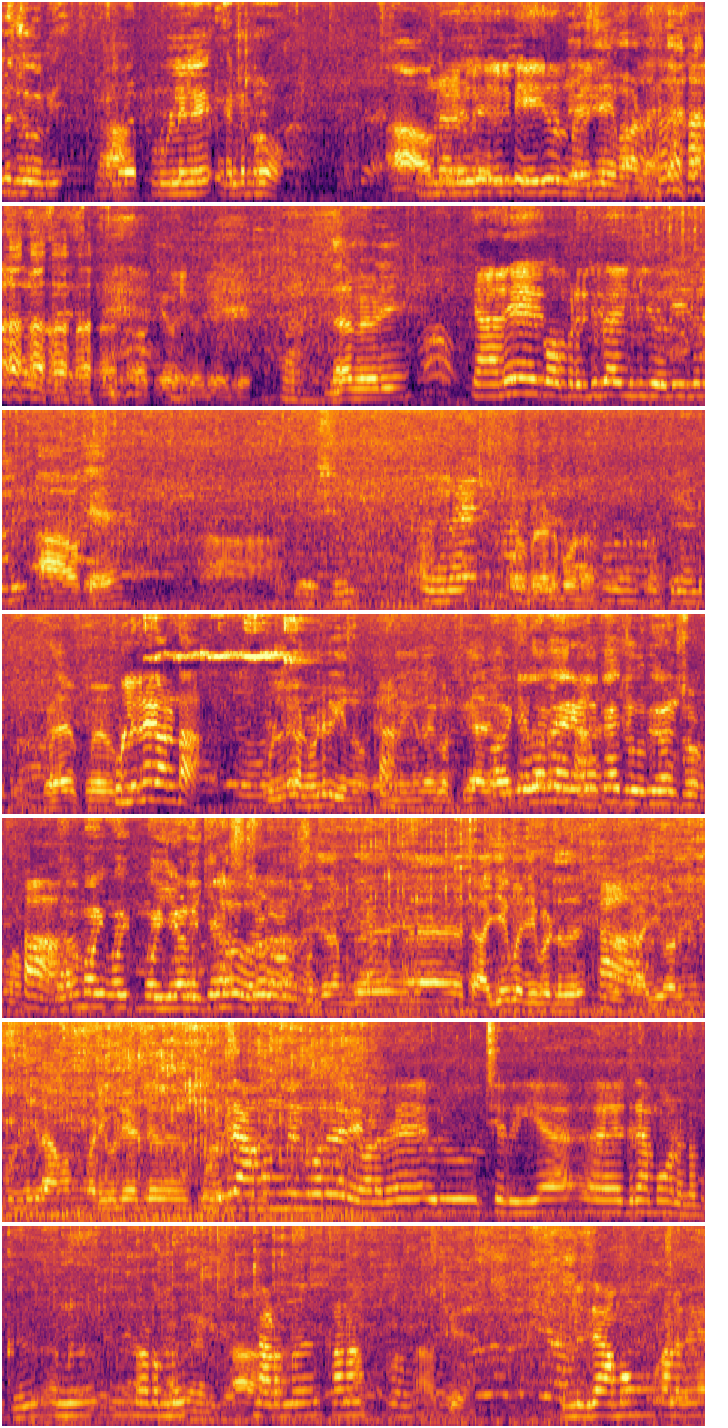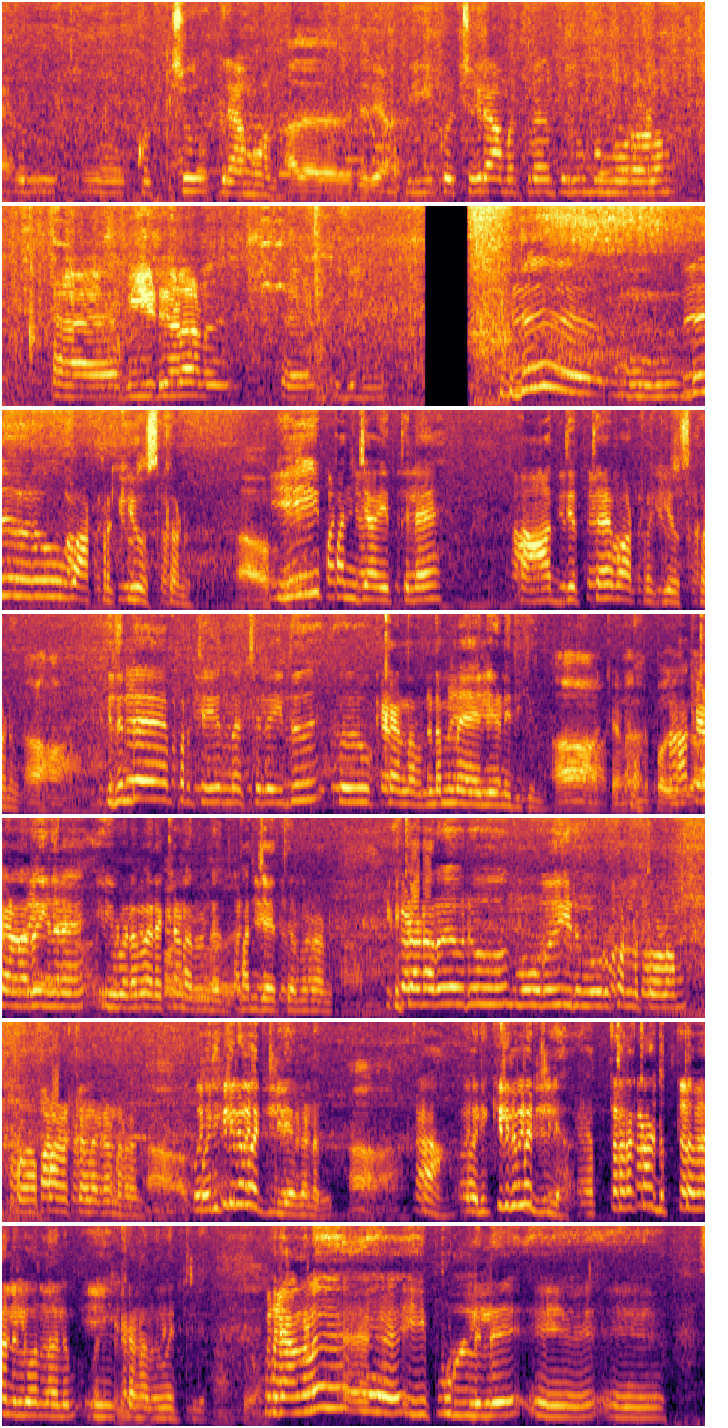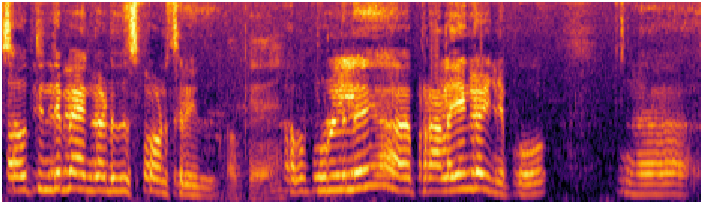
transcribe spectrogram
ഇതാണ് ജോബി നമ്മുടെ പുള്ളിൽ എന്റെ ബ്രോ ആ ഓക്കെ. പേര് വന്നു. സെയിമാണ് ഓക്കെ ഓക്കെ ഓക്കെ ഓക്കെ. എന്താ പരിപാടി ഞാൻ കോപ്പറേറ്റീവ് ബാങ്കിൽ ജോലി ചെയ്യുന്നുണ്ട്. ആ ഓക്കെ. ആ അത്യാവശ്യം. അങ്ങനെ പുള്ളിനെ കണ്ട? പുള്ളി ഇങ്ങനെ കുറച്ച് കാര്യങ്ങൾ. നമുക്ക് ഷാജിയെ പരിചയപ്പെട്ടത്. ഷാജി പറഞ്ഞു പുള്ളി ഗ്രാമം അടിപൊളിയായിട്ട് പുള്ളി ഗ്രാമം എന്ന് പറഞ്ഞാലേ വളരെ ഒരു ചെറിയ ഗ്രാമമാണ്. നമുക്ക് അന്ന് നടന്ന് നടന്ന് കാണാം. ഓക്കെ. പുള്ളി ഗ്രാമം വളരെ ഒരു കൊച്ചു ഗ്രാമമാണ്. അതെ അതെ ശരിയാണ്. ഈ കൊച്ചു ഗ്രാമത്തിനകത്ത് ഒരു മുന്നൂറോളം വീടുകളാണ് ഇതിൽ ഇത് ഇത് ഒരു വാട്ടർ ക്യൂസ്ക്കാണ് ഈ പഞ്ചായത്തിലെ ആദ്യത്തെ വാട്ടർ ക്യൂസ്ക്കാണ് ഇതിന്റെ പ്രത്യേകത എന്ന് വെച്ചാൽ ഇത് ഒരു കിണറിന്റെ മേലെയാണ് ഇരിക്കുന്നത്. ആ കിണർ ഇങ്ങനെ ഇവിടെ വരെ കിണറുണ്ട്. പഞ്ചായത്ത് കിണറാണ്. ഈ കിണർ ഒരു നൂറ് ഇരുന്നൂറ് കൊല്ലത്തോളം പഴക്കമുള്ള കിണറാണ്. ഒരിക്കലും പറ്റില്ല കിണർ. ആ. ഒരിക്കലും പറ്റില്ല. എത്ര കടുത്ത വേനൽ വന്നാലും ഈ കിണർ പറ്റില്ല. അപ്പൊ ഞങ്ങൾ ഈ പുള്ളിൽ സൗത്ത് ഇന്ത്യൻ ബാങ്കാണ് ഇത് സ്പോൺസർ ചെയ്തത്. അപ്പൊ പുള്ളിൽ പ്രളയം കഴിഞ്ഞപ്പോ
